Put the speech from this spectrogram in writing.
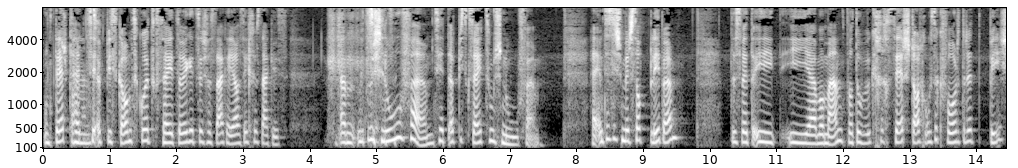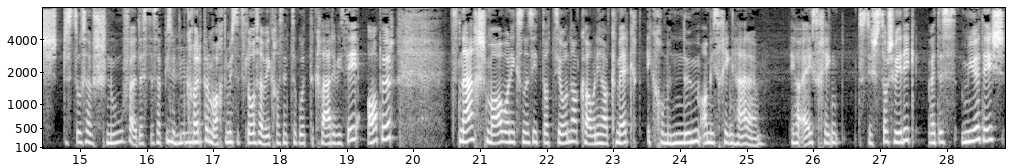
und dort spannend. hat sie etwas ganz Gutes gesagt. Soll ich jetzt schon sagen? Ja, sicher sage ich es. Ähm, mit dem Schnaufen. Sie hat etwas gesagt zum Schnaufen. Hey, und das ist mir so geblieben, dass wenn du in, in einem Moment, wo du wirklich sehr stark herausgefordert bist, dass du so schnaufen, dass das etwas mit dem Körper macht. Ich müsste jetzt hören, weil ich kann es nicht so gut erklären wie sie. Aber das nächste Mal, als ich so eine Situation hatte, wo ich habe gemerkt ich komme nicht mehr an mein Kind her. Ich habe ein Kind, das ist so schwierig, wenn es müde ist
